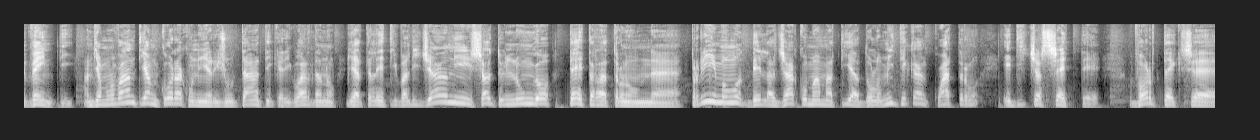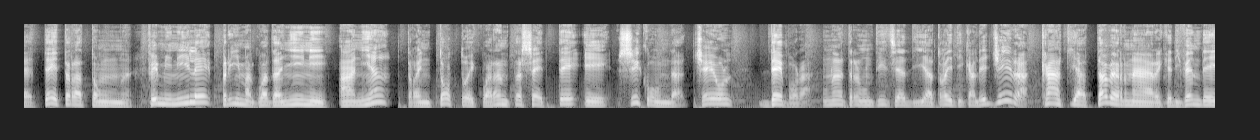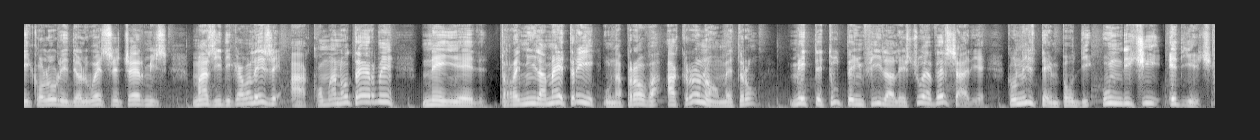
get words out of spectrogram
metri. Andiamo avanti ancora con i risultati che riguardano gli atleti valigiani. Salto in lungo Tetratron, primo della Giacomo Mattia Dolomitica 4,20 e 17. Vortex eh, Tetraton femminile, prima Guadagnini Ania 38 e 47 e seconda Ceol Deborah. Un'altra notizia di atletica leggera, Katia Tavernare che difende i colori dell'US Cermis Masi di Cavalese a Comano Terme nei eh, 3000 metri, una prova a cronometro, mette tutte in fila le sue avversarie con il tempo di 11 e 10.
